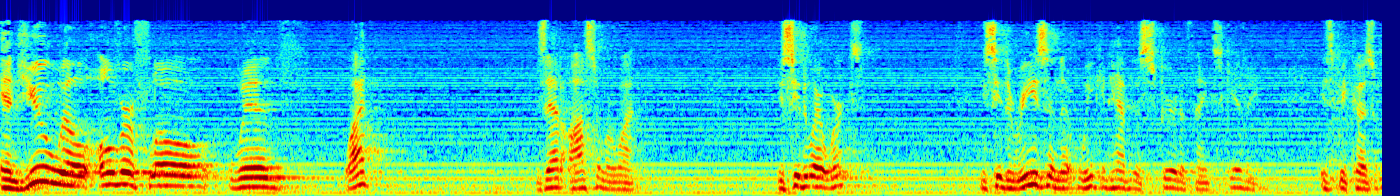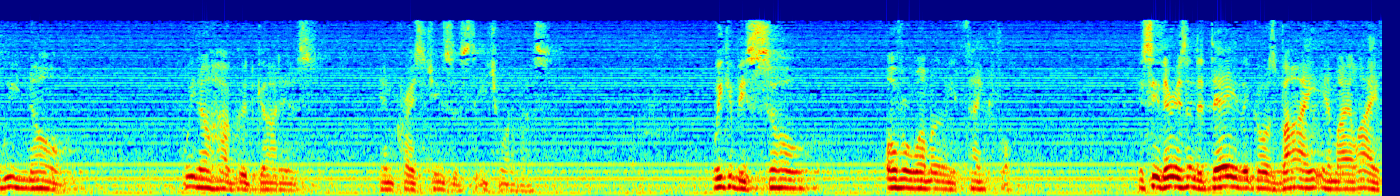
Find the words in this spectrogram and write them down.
and you will overflow with what? Is that awesome or what? You see the way it works? You see, the reason that we can have this spirit of thanksgiving is because we know, we know how good God is in Christ Jesus to each one of us. We can be so overwhelmingly thankful. You see, there isn't a day that goes by in my life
